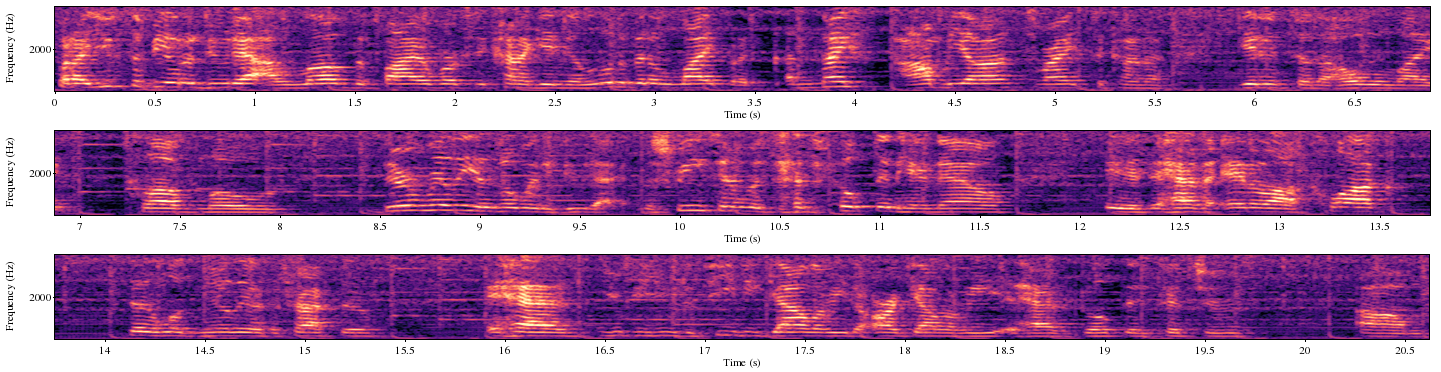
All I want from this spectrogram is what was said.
But I used to be able to do that. I love the fireworks. It kind of gave me a little bit of light, but a, a nice ambiance, right? To kind of get into the whole like club mode there really is no way to do that. The screensaver that's built in here now is it has an analog clock, doesn't look nearly as attractive. It has, you can use the TV gallery, the art gallery, it has built-in pictures. Um,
